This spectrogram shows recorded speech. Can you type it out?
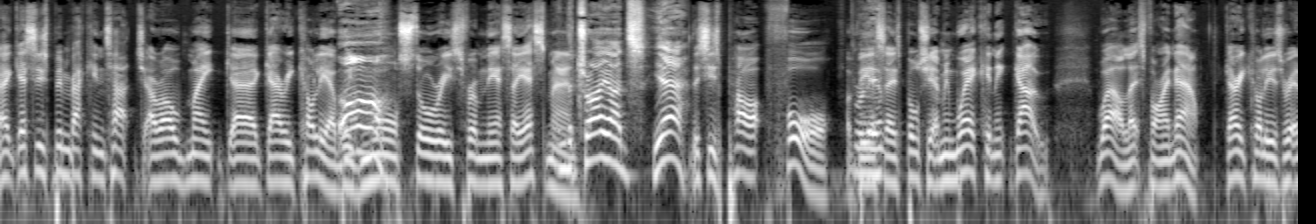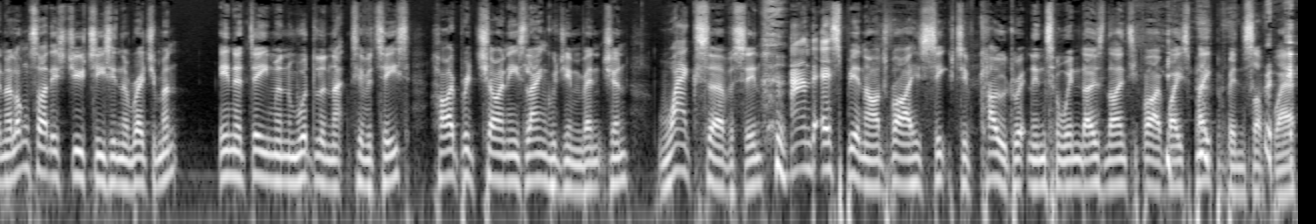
I guess who's been back in touch? Our old mate uh, Gary Collier with Oh! more stories from the SAS man. The triads, yeah. This is part four of Brilliant. the SAS bullshit. I mean, where can it go? Well, let's find out. Gary Colley has written alongside his duties in the regiment, inner demon woodland activities, hybrid Chinese language invention, WAG servicing, and espionage via his secretive code written into Windows 95 waste paper bin software.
